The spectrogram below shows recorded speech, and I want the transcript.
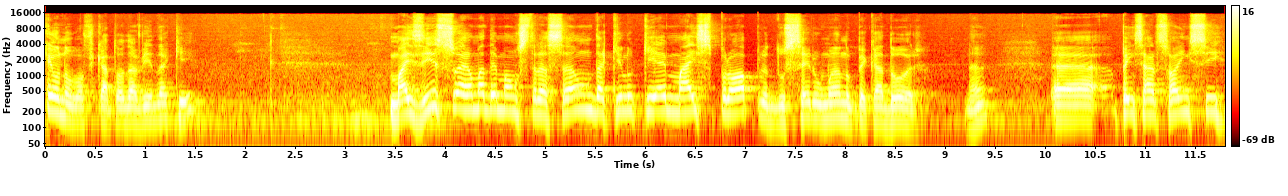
Eu não vou ficar toda a vida aqui. Mas isso é uma demonstração daquilo que é mais próprio do ser humano pecador. Né? É, pensar só em si.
